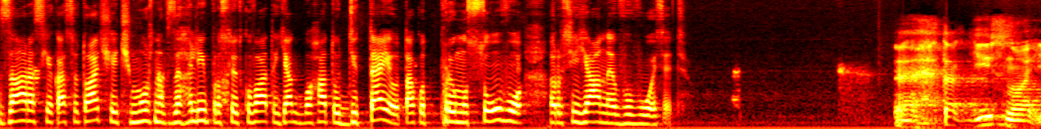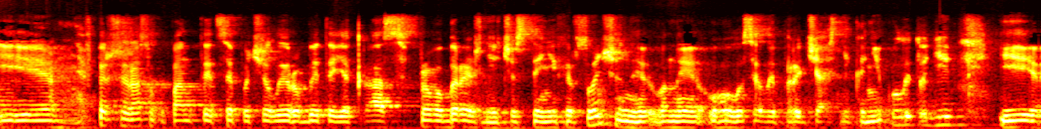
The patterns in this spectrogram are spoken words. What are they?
Зараз яка ситуація? Чи можна взагалі прослідкувати, як багато дітей отак, от примусово росіяни вивозять? Е, Так, дійсно, і в перший раз окупанти це почали робити якраз в правобережній частині Херсонщини. Вони оголосили передчасні канікули тоді. І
